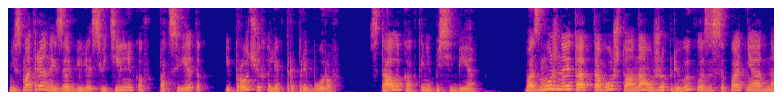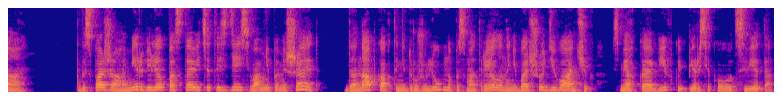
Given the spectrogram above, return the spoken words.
несмотря на изобилие светильников, подсветок и прочих электроприборов. Стало как-то не по себе. Возможно, это от того, что она уже привыкла засыпать не одна. «Госпожа, Амир велел поставить это здесь, вам не помешает?» Данаб как-то недружелюбно посмотрела на небольшой диванчик с мягкой обивкой персикового цвета.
